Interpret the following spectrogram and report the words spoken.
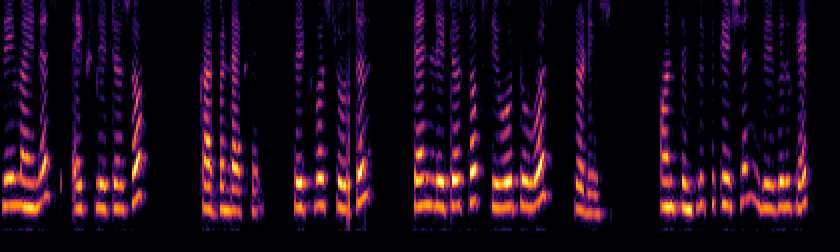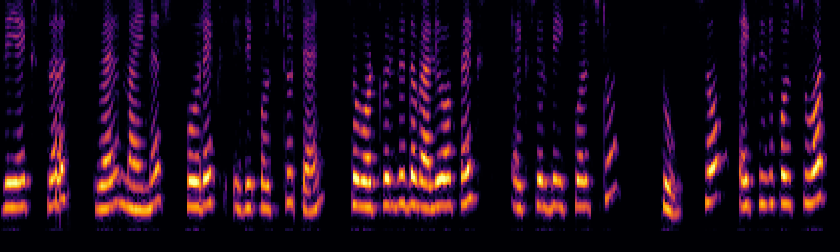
3 minus x liters of carbon dioxide. So it was total 10 liters of CO2 was produced. On simplification, we will get 3x plus 12 minus 4x is equals to 10. So what will be the value of x? x will be equals to 2. So x is equals to what?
